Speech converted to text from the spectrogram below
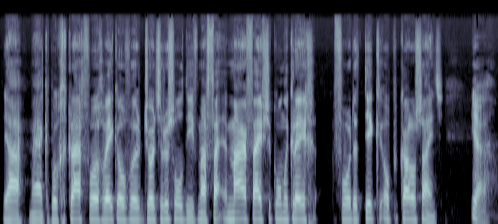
ja, maar ja, ik heb ook geklaagd vorige week over George Russell, die maar, maar vijf seconden kreeg voor de tik op Carlos Sainz. Ja.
